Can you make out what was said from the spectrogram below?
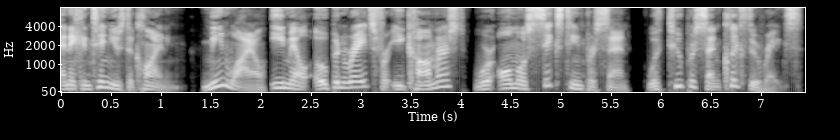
and it continues declining. Meanwhile, email open rates for e commerce were almost 16% with 2% click through rates.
